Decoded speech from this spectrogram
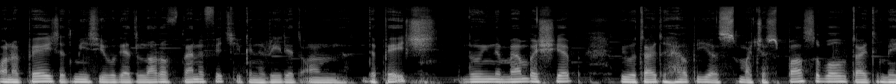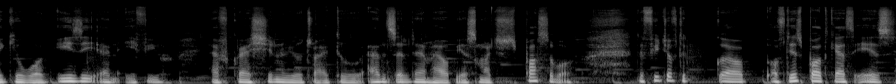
on a page that means you will get a lot of benefits. You can read it on the page. Doing the membership we will try to help you as much as possible try to make your work easy. And if you have questions we will try to answer them help you as much as possible. The future of the uh, of this podcast is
